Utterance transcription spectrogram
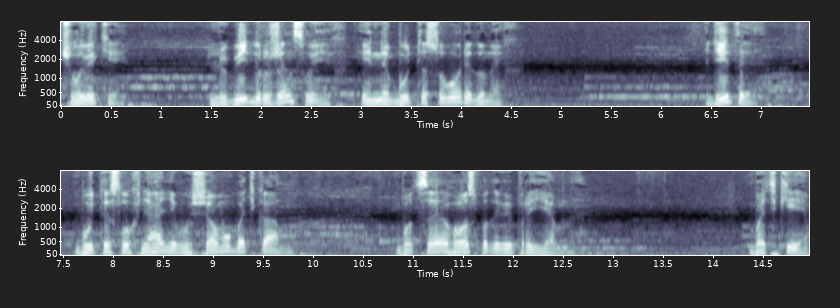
Чоловіки, любіть дружин своїх і не будьте суворі до них. Діти, будьте слухняні в усьому батькам, бо це Господові приємне. Батьки,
